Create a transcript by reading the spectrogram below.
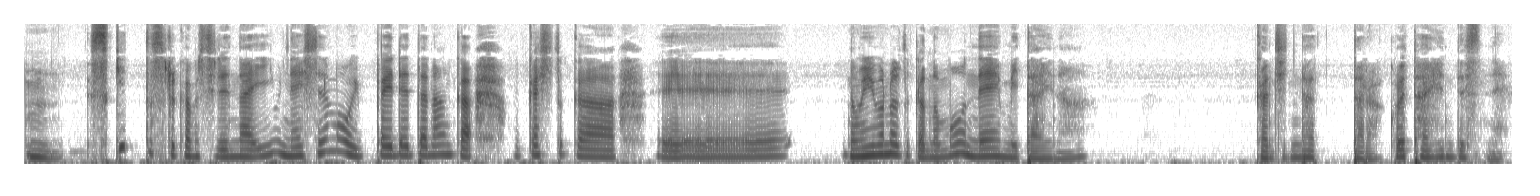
う、うん、スキッとするかもしれないね。シナモンをいっぱい入れたなんかお菓子とか、えー、飲み物とか飲もうね、みたいな。感じになったら、これ大変ですね。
